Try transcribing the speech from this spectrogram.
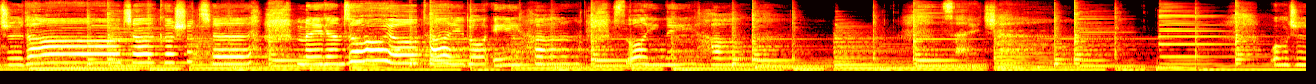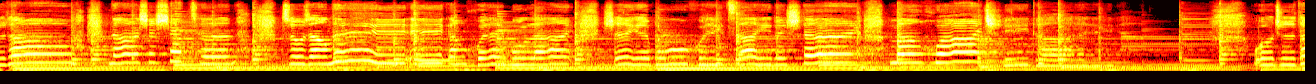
我知道这个世界每天都有太多遗憾，所以你好。再见。我知道那些夏天就像你一样回不来，谁也不会再对谁满怀期待。我知道。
